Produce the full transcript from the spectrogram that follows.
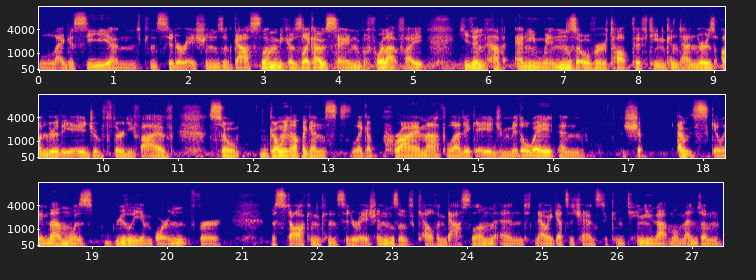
legacy and considerations of Gastelum because like I was saying before that fight he didn't have any wins over top 15 contenders under the age of 35 so going up against like a prime athletic age middleweight and sh- outskilling them was really important for the stock and considerations of Kelvin Gastelum. And now he gets a chance to continue that momentum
